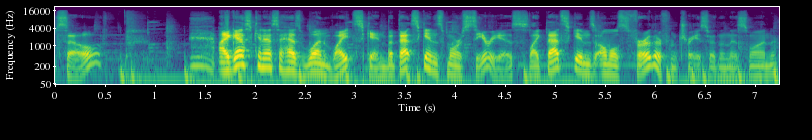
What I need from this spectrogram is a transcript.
so? I guess Kinessa has one white skin, but that skin's more serious. Like, that skin's almost further from Tracer than this one.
